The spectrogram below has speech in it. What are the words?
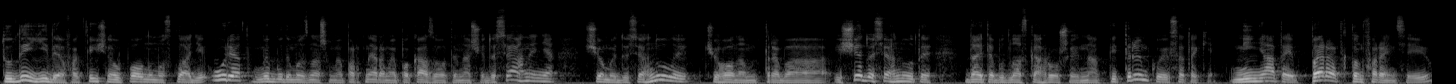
Туди їде фактично у повному складі уряд. Ми будемо з нашими партнерами показувати наші досягнення, що ми досягнули, чого нам треба іще досягнути. Дайте, будь ласка, грошей на підтримку і все таке. Міняти перед конференцією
